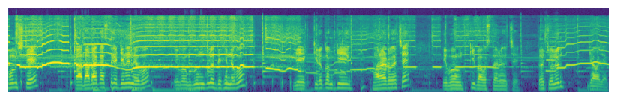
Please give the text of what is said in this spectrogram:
হোমস্টে তা দাদার কাছ থেকে জেনে নেব এবং রুমগুলো দেখে নেব যে কীরকম কি ভাড়া রয়েছে এবং কি ব্যবস্থা রয়েছে। তো চলুন যাওয়া যাক।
